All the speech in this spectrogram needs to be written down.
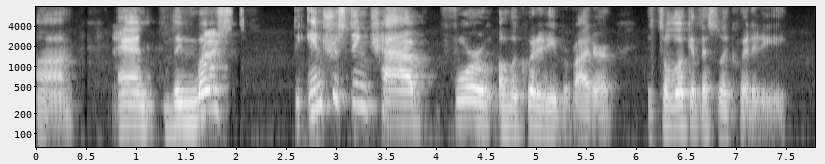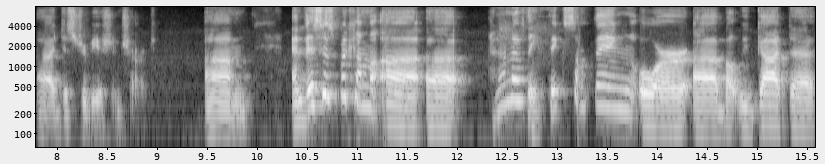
Um, and the most, the interesting chab for a liquidity provider is to look at this liquidity uh, distribution chart. Um, and this has become, uh, uh, I don't know if they fixed something or, uh, but we've got, uh,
